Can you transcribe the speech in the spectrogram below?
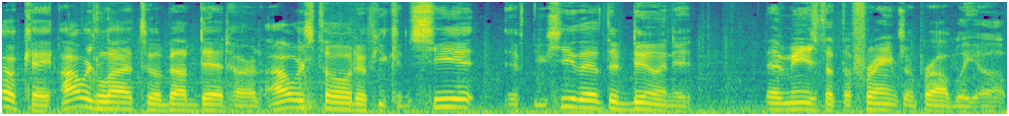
Okay, I was lied to about Dead Hard. I was told if you can see it, if you see that they're doing it, that means that the frames are probably up.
